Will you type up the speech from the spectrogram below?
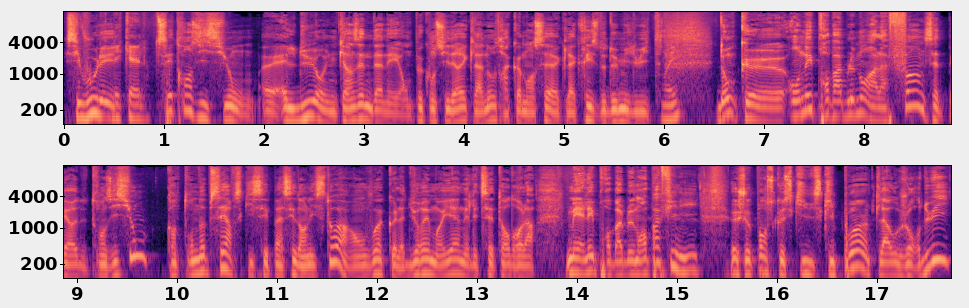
si vous voulez... Lesquelles? Ces transitions, euh, elles durent une quinzaine d'années. On peut considérer que la nôtre a commencé avec la crise de 2008. Oui. Donc, euh, on est probablement à la fin de cette période de transition. Quand on observe ce qui s'est passé dans l'histoire, on voit que la durée moyenne, elle est de cet ordre-là. Mais elle est probablement pas finie. Je pense que ce qui, ce qui pointe là aujourd'hui,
